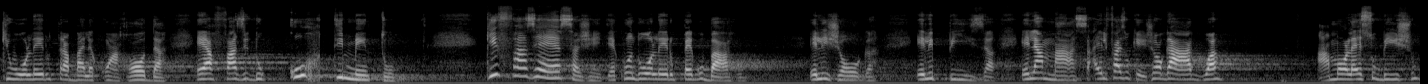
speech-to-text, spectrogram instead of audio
que o oleiro trabalha com a roda é a fase do curtimento. Que fase é essa, gente? É quando o oleiro pega o barro, ele joga, ele pisa, ele amassa, ele faz o quê? Joga água, amolece o bicho,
